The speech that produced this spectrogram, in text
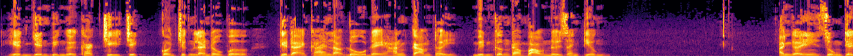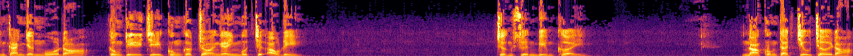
hiển nhiên bị người khác chỉ trích, Còn chiếc Land Rover thì đại khái là đủ để hắn cảm thấy miễn cưỡng đã vào nơi danh tiếng. Anh ấy dùng tiền cá nhân mua đó, Công ty chỉ cung cấp cho anh ấy một chiếc Audi. Trường Xuyên mỉm cười. Nó cũng thật chịu chơi đó.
